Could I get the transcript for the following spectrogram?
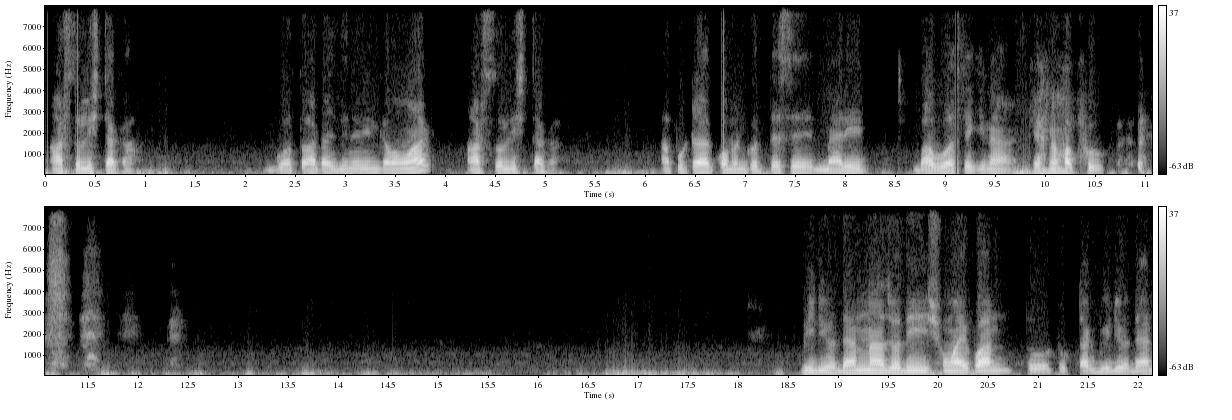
আটচল্লিশ টাকা। গত আঠাশ দিনের ইনকাম আমার আটচল্লিশ টাকা। আপুটা কমেন্ট করতেছে ম্যারিড বাবু আছে কিনা? কেন আপু? ভিডিও দেন না, যদি সময় পান তো টুকটাক ভিডিও দেন।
